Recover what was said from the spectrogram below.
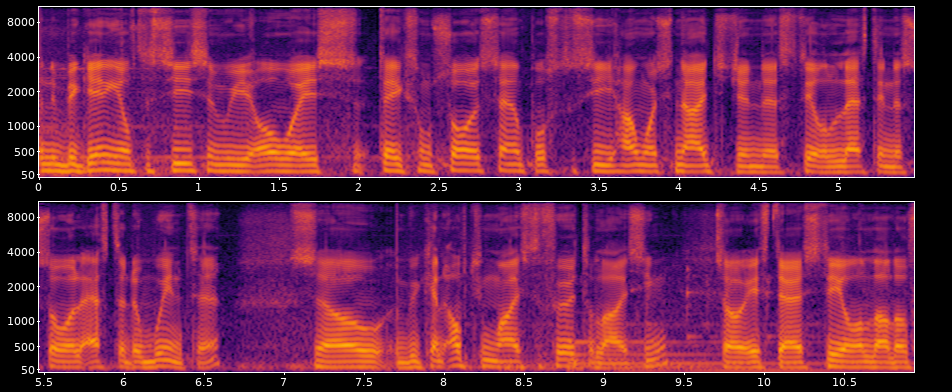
In the beginning of the season we always take some soil samples to see how much nitrogen there's still left in the soil after the winter. So we can optimize the fertilizing. So if there's still a lot of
